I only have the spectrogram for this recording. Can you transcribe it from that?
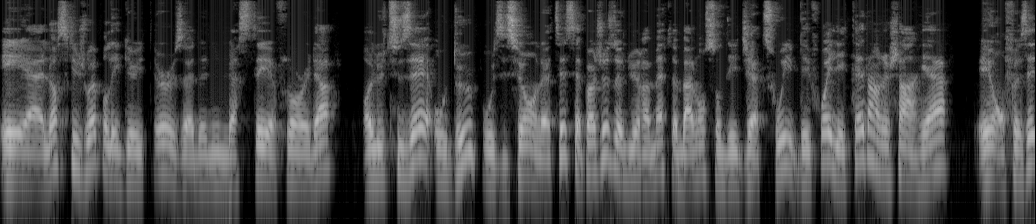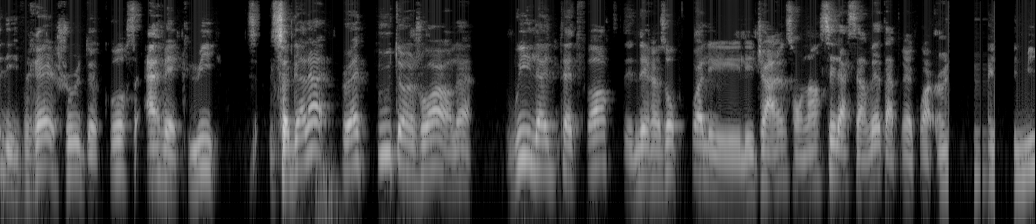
Et euh, lorsqu'il jouait pour les Gators de l'Université Florida, on l'utilisait aux deux positions. Là. C'est pas juste de lui remettre le ballon sur des jet sweeps. Des fois, il était dans le champ arrière et on faisait des vrais jeux de course avec lui. Ce gars-là peut être tout un joueur. Là. Oui, il a une tête forte. C'est une des raisons pourquoi les, les Giants ont lancé la serviette après quoi? Un et demi.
